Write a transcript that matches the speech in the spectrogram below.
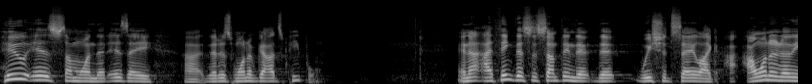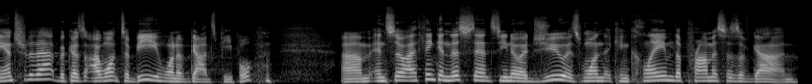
Who is someone that is, a, uh, that is one of God's people? And I, I think this is something that, that we should say, like, I, I want to know the answer to that because I want to be one of God's people. Um, and so I think in this sense, you know, a Jew is one that can claim the promises of God.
